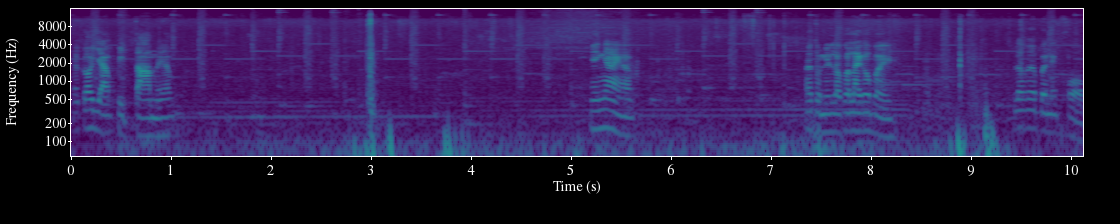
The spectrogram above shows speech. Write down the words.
แล้วก็ยางปิดตามเลยครับ ง่ายๆครับ ถ้าตัวนี้เราก็ไล่เข้าไป แล้วก็ไปในขอบ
